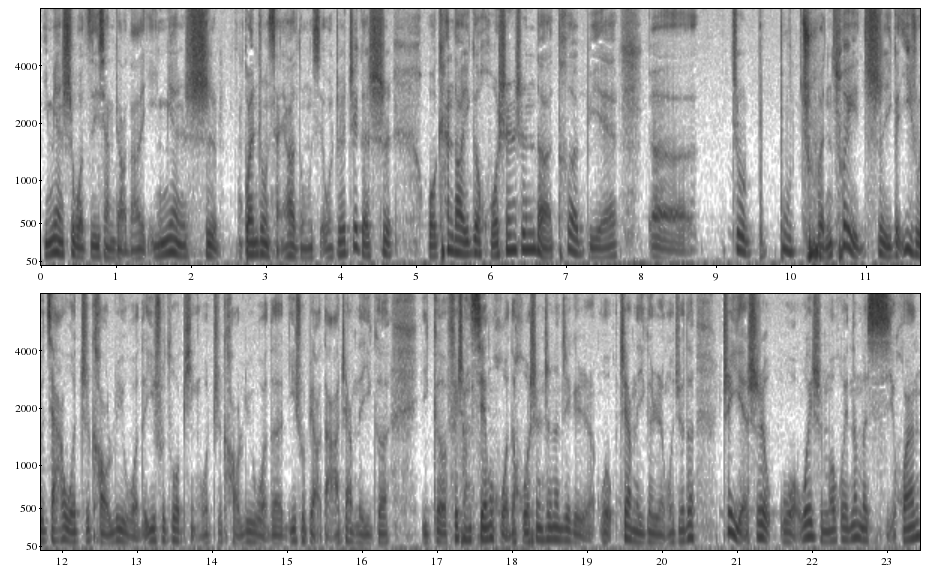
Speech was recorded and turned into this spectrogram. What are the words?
一面是我自己想表达的，一面是观众想要的东西。我觉得这个是我看到一个活生生的、特别呃，就不不纯粹是一个艺术家，我只考虑我的艺术作品，我只考虑我的艺术表达这样的一个一个非常鲜活的、活生生的这个人。我这样的一个人，我觉得这也是我为什么会那么喜欢。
